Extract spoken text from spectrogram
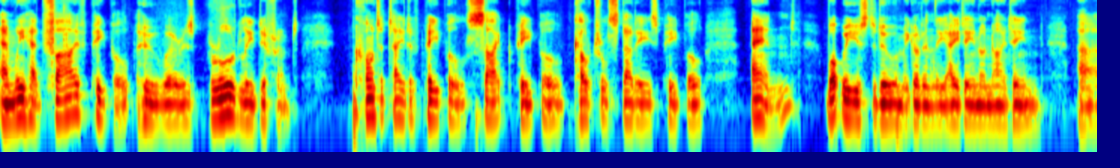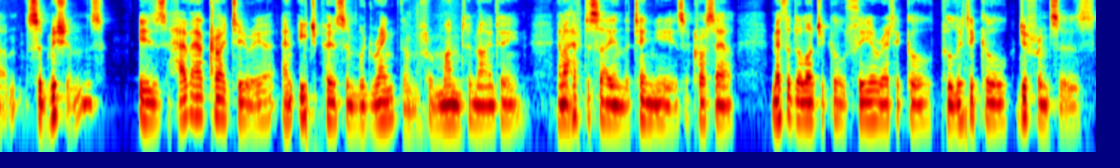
And we had five people who were as broadly different quantitative people, psych people, cultural studies people, and what we used to do when we got in the 18 or 19 um, submissions is have our criteria and each person would rank them from 1 to 19. And I have to say, in the 10 years across our methodological, theoretical, political differences,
